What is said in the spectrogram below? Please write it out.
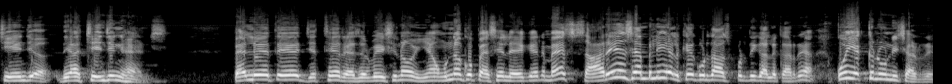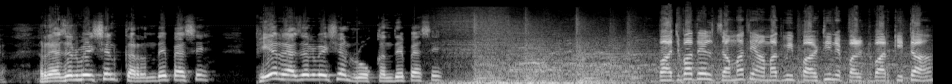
ਚੇਂਜ ਦੇ ਆਰ ਚੇਂਜਿੰਗ ਹੈਂਡਸ ਪਹਿਲੇ ਤੇ ਜਿੱਥੇ ਰਿਜ਼ਰਵੇਸ਼ਨਾਂ ਹੋਈਆਂ, ਉਹਨਾਂ ਕੋ ਪੈਸੇ ਲਏ ਗਏ ਨੇ। ਮੈਂ ਸਾਰੇ ਅਸੈਂਬਲੀ ਹਲਕੇ ਗੁਰਦਾਸਪੁਰ ਦੀ ਗੱਲ ਕਰ ਰਿਹਾ। ਕੋਈ ਇੱਕ ਨੂੰ ਨਹੀਂ ਛੱਡ ਰਿਹਾ। ਰਿਜ਼ਰਵੇਸ਼ਨ ਕਰਨ ਦੇ ਪੈਸੇ, ਫਿਰ ਰਿਜ਼ਰਵੇਸ਼ਨ ਰੋਕਣ ਦੇ ਪੈਸੇ। ਬਾਜਵਾ ਦੇ ਇਲਜ਼ਾਮਾਂ ਤੇ ਆਮ ਆਦਮੀ ਪਾਰਟੀ ਨੇ ਪਲਟਵਾਰ ਕੀਤਾ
